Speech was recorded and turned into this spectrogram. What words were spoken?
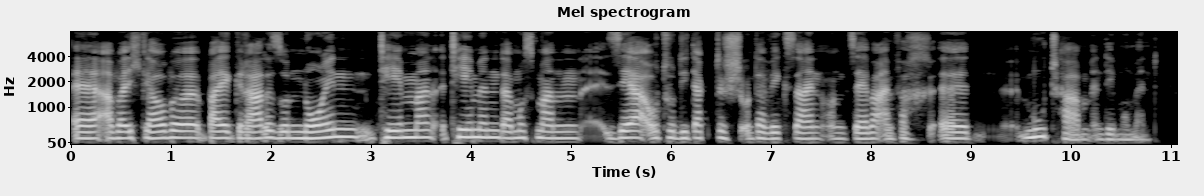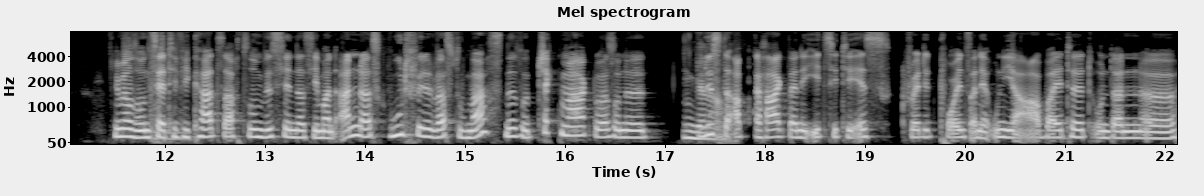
Äh, aber ich glaube, bei gerade so neuen Themen, Themen, da muss man sehr autodidaktisch unterwegs sein und selber einfach äh, Mut haben in dem Moment. Genau, so ein Zertifikat sagt so ein bisschen, dass jemand anders gut findet, was du machst. Ne? So Checkmark, du hast so eine genau. Liste abgehakt, deine ECTS Credit Points an der Uni erarbeitet und dann, äh,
